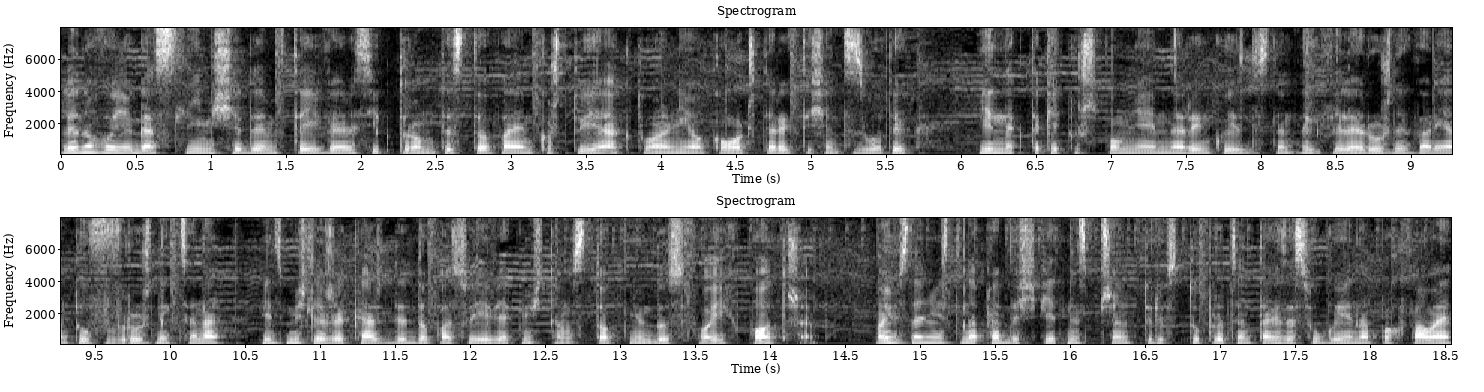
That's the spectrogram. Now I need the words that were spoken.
Lenovo Yoga Slim 7 w tej wersji, którą testowałem, kosztuje aktualnie około 4000 zł. Jednak, tak jak już wspomniałem, na rynku jest dostępnych wiele różnych wariantów w różnych cenach, więc myślę, że każdy dopasuje w jakimś tam stopniu do swoich potrzeb. Moim zdaniem jest to naprawdę świetny sprzęt, który w 100% zasługuje na pochwałę,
